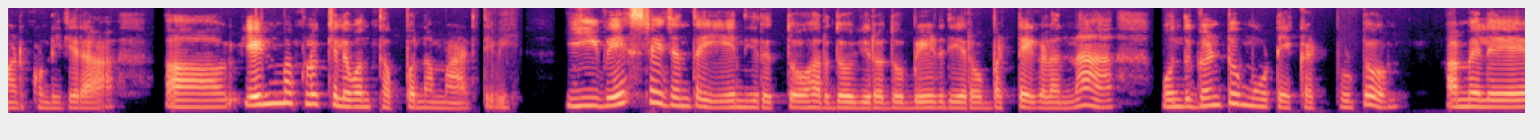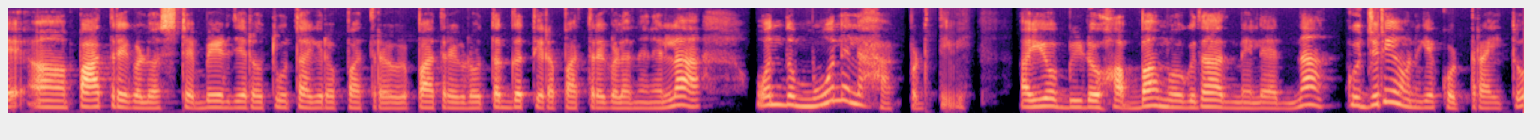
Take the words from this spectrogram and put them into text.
ಮಾಡ್ಕೊಂಡಿದ್ದೀರಾ? ಹೆಣ್ಮಕ್ಳು ಕೆಲವೊಂದು ತಪ್ಪನ್ನು ಮಾಡ್ತೀವಿ. ಈ ವೇಸ್ಟೇಜ್ ಅಂತ ಏನಿರುತ್ತೋ ಹರಿದೋಗಿರೋದು ಬೇಡದೇ ಇರೋ ಬಟ್ಟೆಗಳನ್ನು ಒಂದು ಗಂಟು ಮೂಟೆ ಕಟ್ಬಿಟ್ಟು, ಆಮೇಲೆ ಪಾತ್ರೆಗಳು ಅಷ್ಟೇ, ಬೇಡದಿರೋ ತೂತಾಗಿರೋ ಪಾತ್ರೆ, ಪಾತ್ರೆಗಳು, ತಗ್ಗತ್ತಿರೋ ಪಾತ್ರೆಗಳನ್ನೆಲ್ಲ ಒಂದು ಮೂಲೆಯಲ್ಲಿ ಹಾಕ್ಬಿಡ್ತೀವಿ. ಅಯ್ಯೋ ಬಿಡು, ಹಬ್ಬ ಮುಗಿದಾದ್ಮೇಲೆ ಅದನ್ನ ಗುಜರಿ ಅವನಿಗೆ ಕೊಟ್ಟರಾಯಿತು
